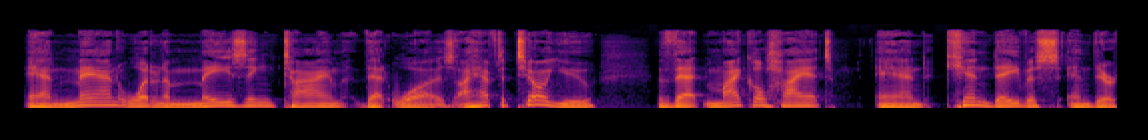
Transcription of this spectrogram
And man, what an amazing time that was. I have to tell you that Michael Hyatt and Ken Davis and their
